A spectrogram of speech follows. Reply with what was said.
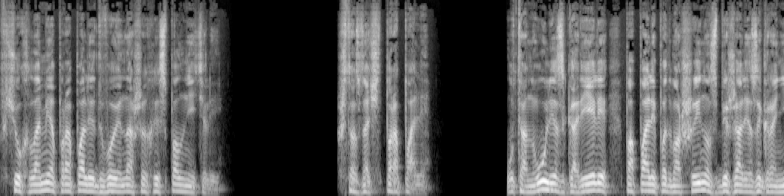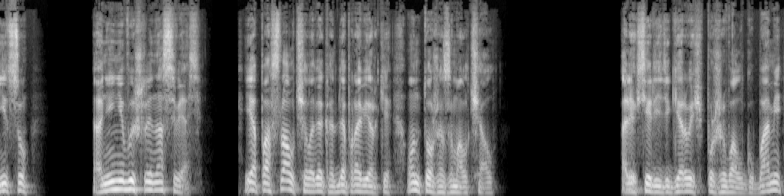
В Чухломе пропали двое наших исполнителей. Что значит пропали? Утонули, сгорели, попали под машину, сбежали за границу. Они не вышли на связь. Я послал человека для проверки, он тоже замолчал. Алексей Редигерович пожевал губами,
